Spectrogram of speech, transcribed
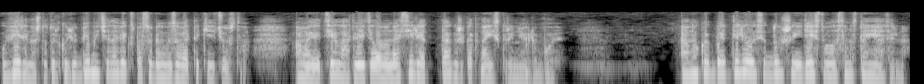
уверена, что только любимый человек способен вызывать такие чувства, а мое тело ответило на насилие так же, как на искреннюю любовь. Оно как бы отделилось от души и действовало самостоятельно.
